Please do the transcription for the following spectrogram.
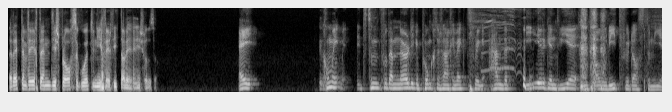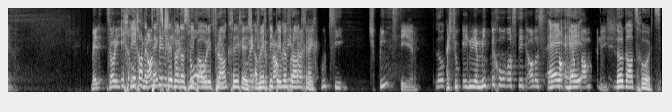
er hat dann vielleicht dann die Sprache so gut wie ich vielleicht Italienisch oder so. Hey, komm ich, jetzt zum, von diesem nerdigen Punkt schnell wegzuspringen. Haben ihr irgendwie einen Favorit für das Turnier? Weil, sorry, ich, ich habe einen Text geschrieben, dass mein Favorit Frankreich ist, aber ich tippe immer Frankreich. Gut sein. Spinnt dir? Look. Hast du irgendwie mitbekommen, was dort alles für hey, hey, am Dampfen ist? Nur ganz kurz.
